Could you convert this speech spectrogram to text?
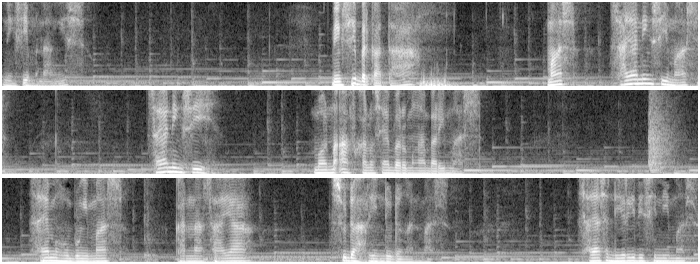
Ningsih menangis. Ningsih berkata, Mas, saya Ningsih mas. Saya Ningsih. Mohon maaf kalau saya baru mengabari mas. Saya menghubungi mas karena saya sudah rindu dengan mas. Saya sendiri di sini mas.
